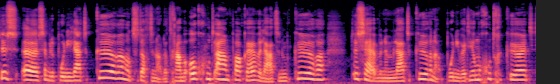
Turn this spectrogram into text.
Dus ze hebben de pony laten keuren, want ze dachten, nou, dat gaan we ook goed aanpakken. Hè? We laten hem keuren. Dus ze hebben hem laten keuren. Nou, de pony werd helemaal goed gekeurd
